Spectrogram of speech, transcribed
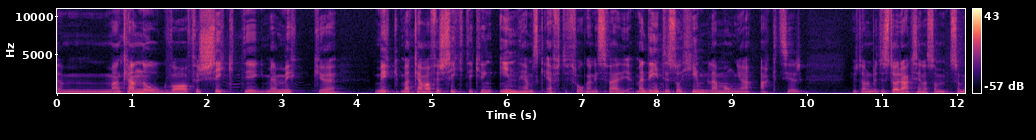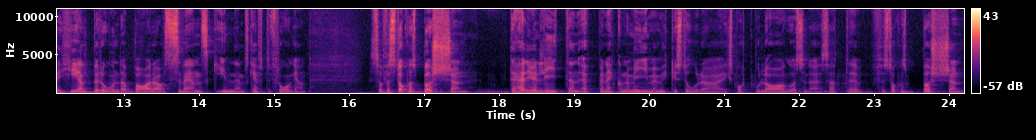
Uh, man kan nog vara försiktig med mycket mycket, man kan vara försiktig kring inhemsk efterfrågan i Sverige. Men det är inte så himla många aktier, utan de lite större aktierna, som, som är helt beroende bara av svensk inhemsk efterfrågan. Så för Stockholmsbörsen, det här är ju en liten öppen ekonomi med mycket stora exportbolag och sådär. Så att eh, för Stockholmsbörsen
